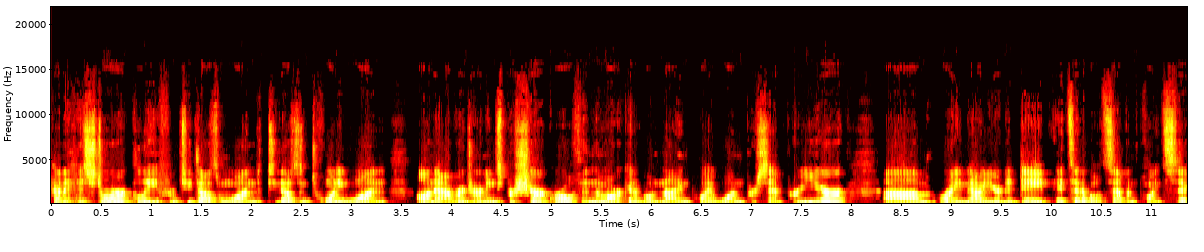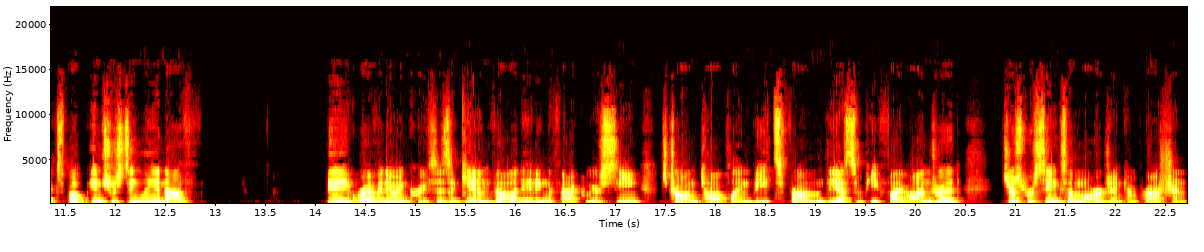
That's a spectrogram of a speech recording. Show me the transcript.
kind of historically from 2001 to 2021, on average, earnings per share growth in the market about 9.1% per year. Um, right now, year to date, it's at about 7.6. But interestingly enough, big revenue increases again validating the fact we are seeing strong top line beats from the s&p 500 just we're seeing some margin compression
